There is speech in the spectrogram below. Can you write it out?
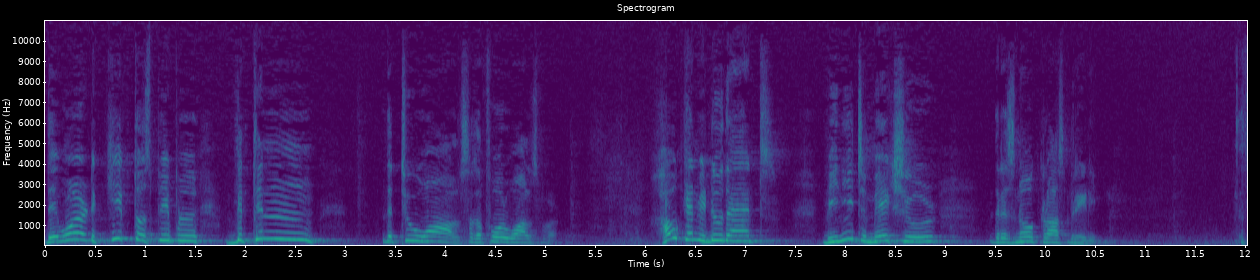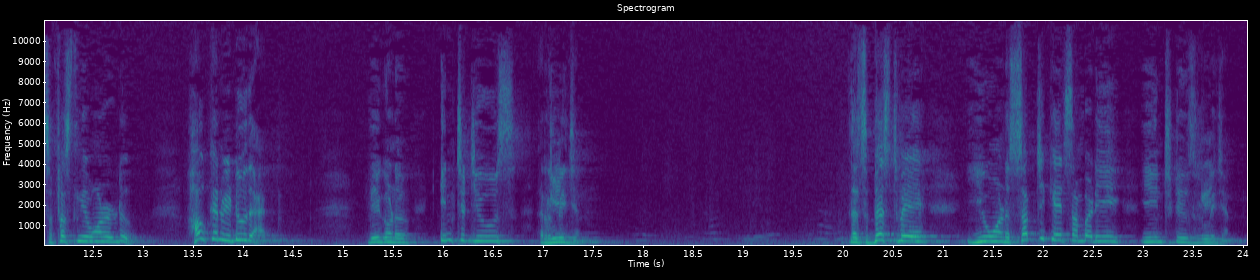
They wanted to keep those people within the two walls or the four walls. How can we do that? We need to make sure there is no crossbreeding. That's the first thing we want to do. How can we do that? We're going to introduce religion. That's the best way you want to subjugate somebody, you introduce religion.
